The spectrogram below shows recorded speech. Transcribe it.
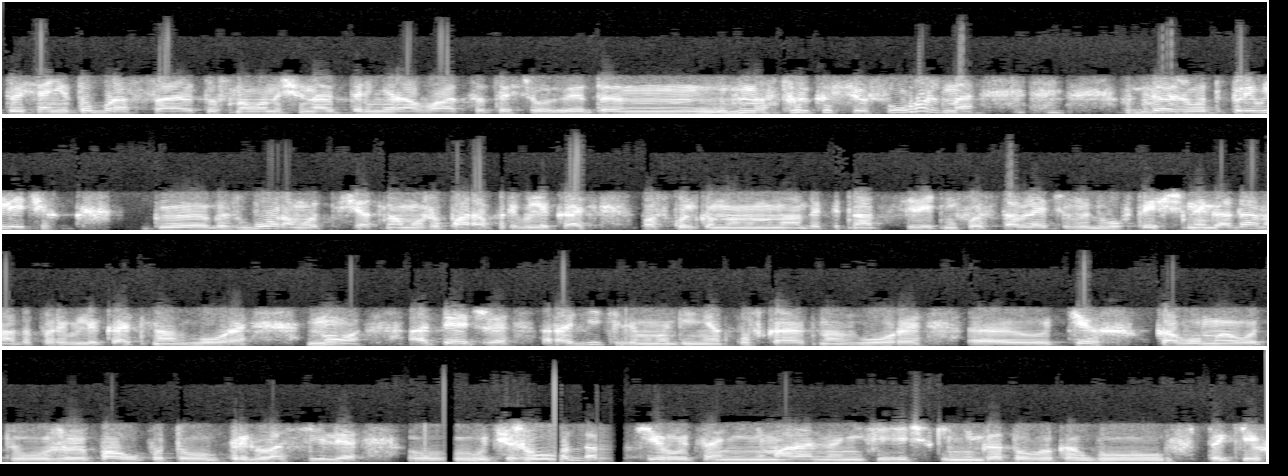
То есть они то бросают, то снова начинают тренироваться. То есть это настолько все сложно. Даже вот привлечь их к, к сборам, вот сейчас нам уже пора привлекать, поскольку нам надо 15-летних выставлять, уже 2000-е года надо привлекать на сборы. Но, опять же, родители многие не отпускают на сборы. Э, тех, кого мы вот уже по опыту пригласили, э, тяжело адаптируются, они ни морально, ни физически не готовы как бы в таких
